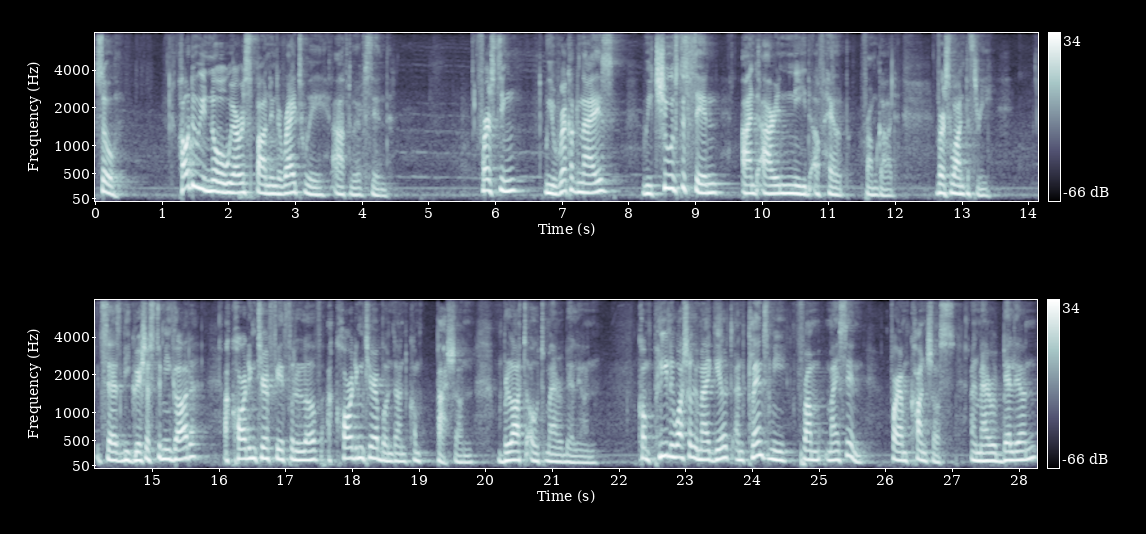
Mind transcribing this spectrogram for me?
So, how do we know we are responding the right way after we have sinned? First thing, we recognize we choose to sin and are in need of help from God. Verse 1 to 3. It says, Be gracious to me, God, according to your faithful love, according to your abundant compassion, blot out my rebellion. Completely wash away my guilt and cleanse me from my sin, for I am conscious, and my rebellion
